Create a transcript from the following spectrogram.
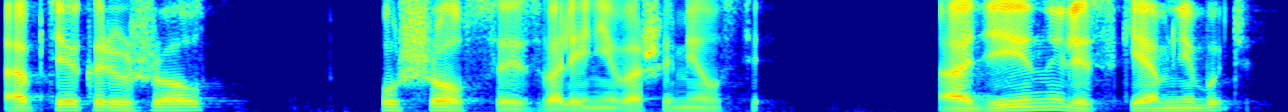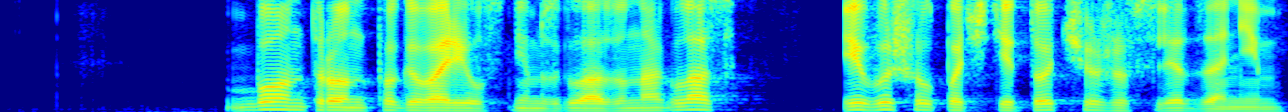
«Аптекарь ушел?» «Ушел, соизволение вашей милости». Один или с кем-нибудь?» Бонтрон поговорил с ним с глазу на глаз и вышел почти тотчас же вслед за ним,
